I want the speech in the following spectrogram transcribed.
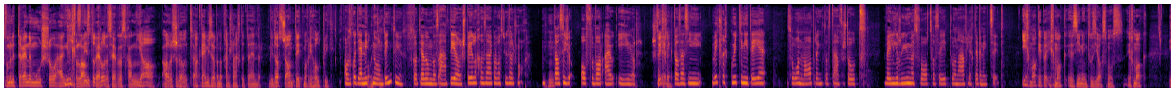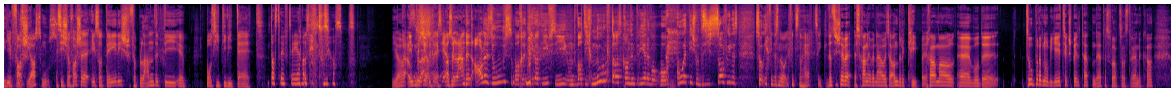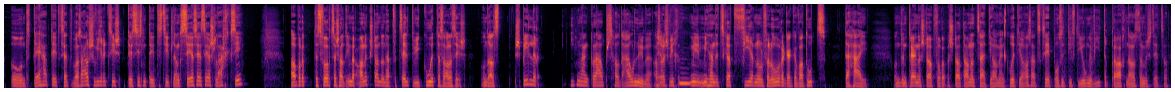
Von einem Trainer muss schon eigentlich verlangt werden, dass er das kann ja, alles absolut. sagen. Wegen dem ist er aber noch kein schlechter Trainer. Weil Das stand dort mal ein bisschen holprig. Aber es geht ja nicht nur um die Interviews. Es geht ja darum, dass er dir als Spieler kann sagen was du sollst machen Und das ist offenbar auch eher schwierig. Sicher. Dass er seine wirklich guten Ideen so an den Mann bringt, dass der versteht, welche Räume es Forza sieht, die er vielleicht eben nicht sieht. Ich mag eben, ich mag äh, seinen Enthusiasmus. Ich mag die fast, Enthusiasmus. es ist schon fast eine esoterisch verblendete äh, Positivität. Das trifft es eher als Enthusiasmus. Ja, Ja, Enthusiasmus. er blendet alles aus, was negativ sein und will sich nur auf das konzentrieren, was wo gut ist. Und das ist so vieles. So, ich finde das noch, ich es noch herzig. Das ist eben, es kann eben auch ins andere kippen. Ich habe mal, äh, wo der Zuber noch bei GC gespielt hat, und der hat das vorher als Trainer gehabt, und der hat dort gesagt, was auch schwierig ist, das ist dort eine Zeit lang sehr, sehr, sehr schlecht gewesen, aber das Forza ist halt immer angestanden und hat erzählt, wie gut das alles ist. Und als Spieler irgendwann glaubst du es halt auch nicht mehr. Also Ja. weißt, du, wie- wir, wir haben jetzt gerade 4-0 verloren gegen Vaduz daheim. Und ein Trainer steht, vor, steht an und sagt, ja, wir haben gute Ansätze gesehen, positiv die Jungen weitergebracht und alles. Dann musst du jetzt so,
